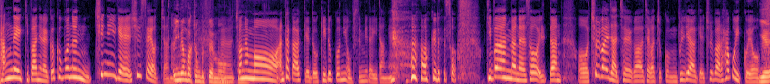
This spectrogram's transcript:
당내 기반이랄까 그분은 친이계 실세였잖아요. 이명박 정부 때 뭐. 네, 저는 뭐 안타깝게도 기득권이 없습니다 이 당에. 그래서 기반 면에서 일단 어 출발 자체가 제가 조금 불리하게 출발을 하고 있고요. 예.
